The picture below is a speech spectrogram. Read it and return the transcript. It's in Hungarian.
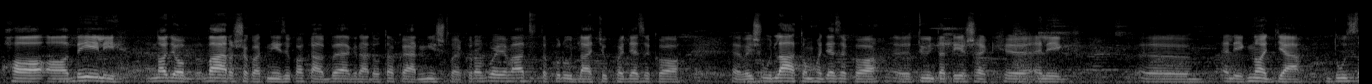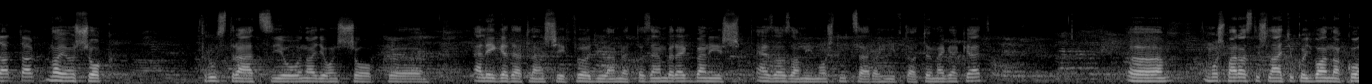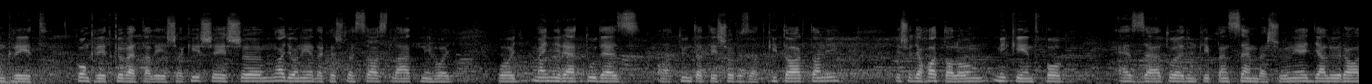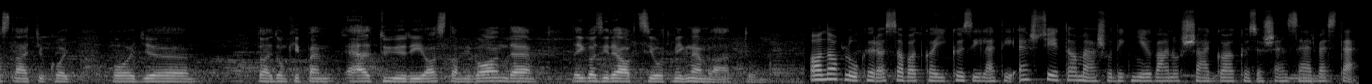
Ha a déli nagyobb városokat nézzük, akár Belgrádot, akár Nist vagy Kragujevácot, akkor úgy látjuk, hogy ezek a, és úgy látom, hogy ezek a tüntetések elég, elég nagyjá duzzadtak. Nagyon sok frusztráció, nagyon sok elégedetlenség földgyűlem lett az emberekben, és ez az, ami most utcára hívta a tömegeket. Most már azt is látjuk, hogy vannak konkrét, konkrét követelések is, és nagyon érdekes lesz azt látni, hogy, hogy mennyire tud ez a tüntetéssorozat kitartani, és hogy a hatalom miként fog ezzel tulajdonképpen szembesülni. Egyelőre azt látjuk, hogy, hogy tulajdonképpen eltűri azt, ami van, de, de igazi reakciót még nem láttunk. A naplókör a szabadkai közéleti estjét a második nyilvánossággal közösen szervezte.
